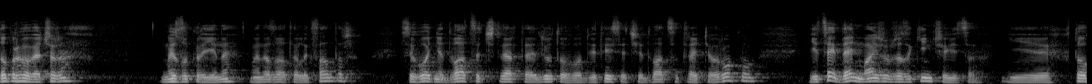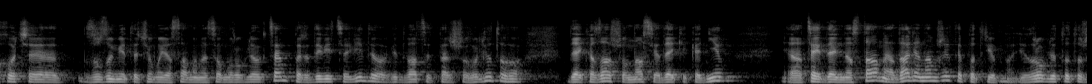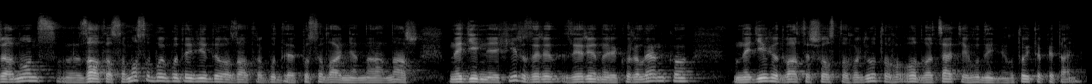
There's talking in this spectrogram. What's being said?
Доброго вечора. Ми з України. Мене звати Олександр. Сьогодні 24 лютого 2023 року. І цей день майже вже закінчується. І хто хоче зрозуміти, чому я саме на цьому роблю акцент, передивіться відео від 21 лютого, де я казав, що в нас є декілька днів. А цей день настане, а далі нам жити потрібно. І зроблю тут уже анонс. Завтра, само собою, буде відео. Завтра буде посилання на наш недільний ефір з Іриною Куриленко в неділю 26 лютого о 20 годині. Готуйте питання.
